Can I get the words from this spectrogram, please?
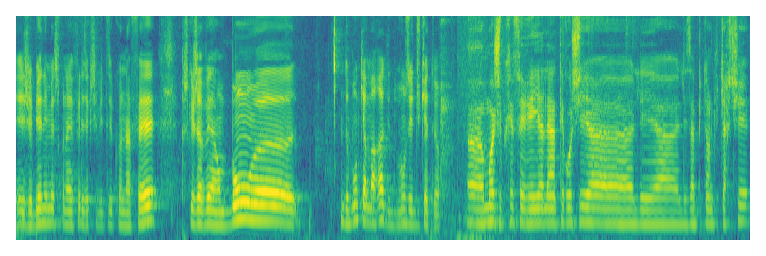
et j'ai bien aimé ce qu'on avait fait, les activités qu'on a fait, parce que j'avais un bon, euh, de bons camarades et de bons éducateurs. Euh, moi, j'ai préféré aller interroger euh, les, euh, les, habitants du quartier.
